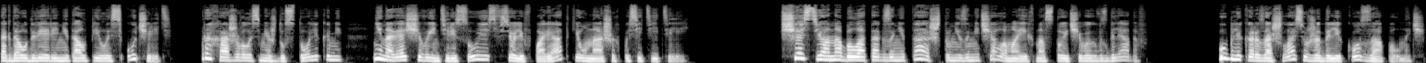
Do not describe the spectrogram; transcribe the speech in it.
Когда у двери не толпилась очередь, прохаживалась между столиками, ненавязчиво интересуясь, все ли в порядке у наших посетителей. К счастью, она была так занята, что не замечала моих настойчивых взглядов. Публика разошлась уже далеко за полночь.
